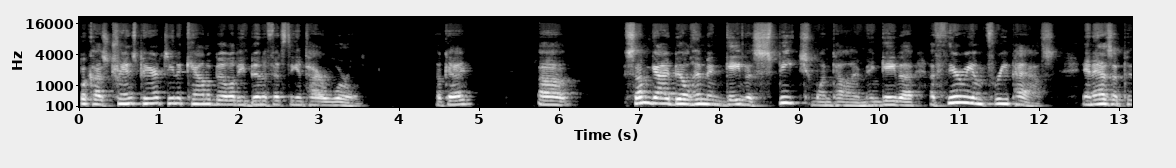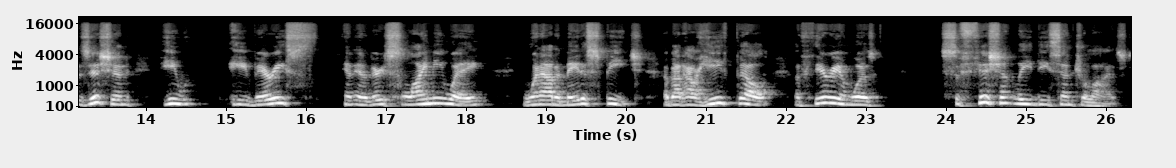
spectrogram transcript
because transparency and accountability benefits the entire world okay? Uh, some guy bill hinman gave a speech one time and gave a ethereum free pass. And as a position he he very in, in a very slimy way went out and made a speech about how he felt ethereum was sufficiently decentralized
